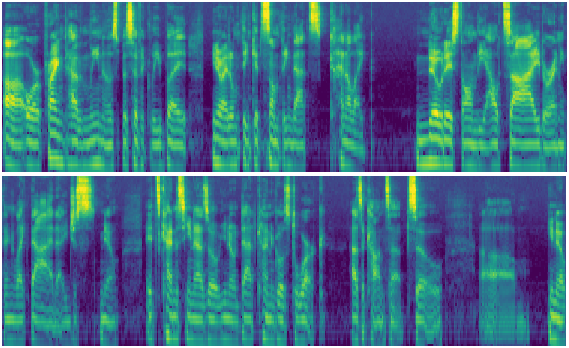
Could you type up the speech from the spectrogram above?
uh, or prior to having Lino specifically. But you know, I don't think it's something that's kind of like noticed on the outside or anything like that. I just, you know, it's kind of seen as, oh, you know, dad kind of goes to work as a concept. So, um, you know,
